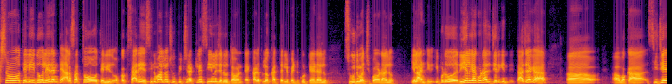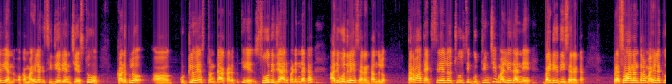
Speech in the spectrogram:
లక్షణం తెలియదు లేదంటే అలసత్వం తెలియదు ఒక్కొక్కసారి సినిమాలో చూపించినట్లే సీన్లు జరుగుతూ ఉంటాయి. కడుపులో కత్తెరలు పెట్టి కుట్టేయడాలు సూది మర్చిపోవడాలు ఇలాంటివి. ఇప్పుడు రియల్గా కూడా అది జరిగింది. తాజాగా ఒక సిజేరియన్ ఒక మహిళకి సిజేరియన్ చేస్తూ కడుపులో కుట్లు వేస్తుంటే ఆ కడుపుకి సూది జారి పడిందట. అది వదిలేశారంట అందులో. తర్వాత ఎక్స్రేలో చూసి గుర్తించి మళ్ళీ దాన్ని బయటికి తీశారట. ప్రసవానంతరం మహిళకు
